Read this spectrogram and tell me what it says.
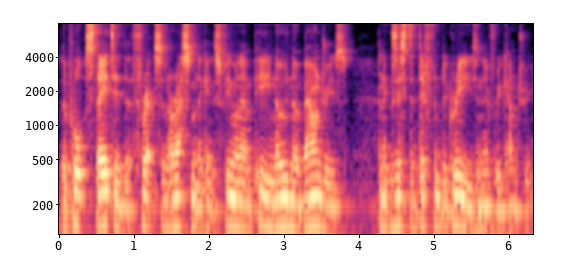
The report stated that threats and harassment against female MP know no boundaries and exist to different degrees in every country.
